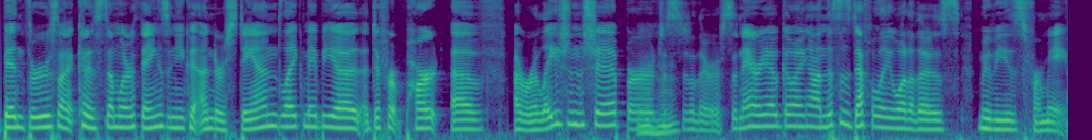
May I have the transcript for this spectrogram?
been through some kind of similar things and you can understand like maybe a, a different part of a relationship or just another scenario going on. This is definitely one of those movies for me.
